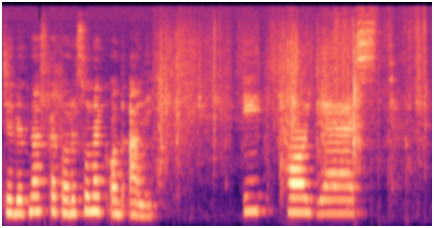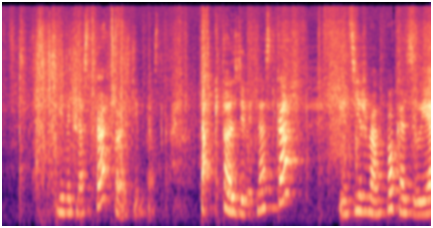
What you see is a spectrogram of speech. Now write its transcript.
19 to rysunek od Ali. I to jest dziewiętnastka? To jest dziewiętnastka. To jest dziewiętnastka, więc już Wam pokazuję.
